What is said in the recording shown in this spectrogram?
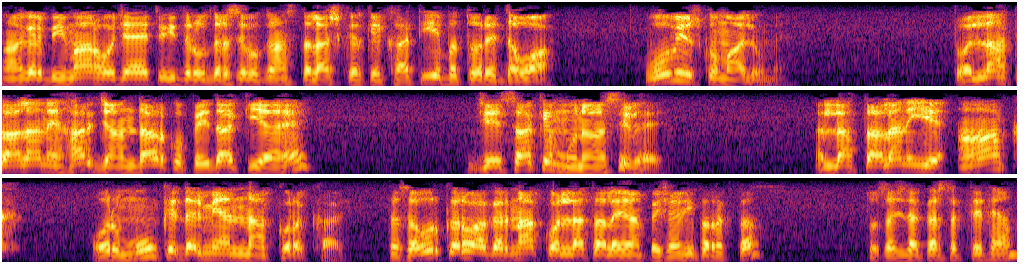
ہاں اگر بیمار ہو جائے تو ادھر ادھر سے وہ گھاس تلاش کر کے کھاتی ہے بطور دوا۔ وہ بھی اس کو معلوم ہے۔ تو اللہ تعالیٰ نے ہر جاندار کو پیدا کیا ہے جیسا کہ مناسب ہے۔ اللہ تعالیٰ نے یہ آنکھ اور منہ کے درمیان ناک کو رکھا ہے۔ تصور کرو اگر ناک کو اللہ تعالیٰ یہاں پیشانی پر رکھتا تو سجدہ کر سکتے تھے ہم؟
